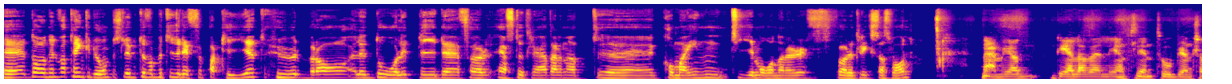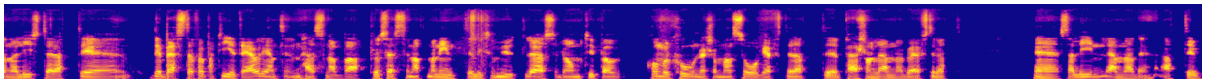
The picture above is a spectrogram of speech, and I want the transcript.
Eh, Daniel, vad tänker du om beslutet? Vad betyder det för partiet? Hur bra eller dåligt blir det för efterträdaren att eh, komma in tio månader före ett riksdagsval? Nej, men jag delar väl egentligen Torbjörns analys där att det, det bästa för partiet är väl egentligen den här snabba processen, att man inte liksom utlöser de typ av konvulsioner som man såg efter att eh, Persson lämnade och efter att eh, Salin lämnade. Att det,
